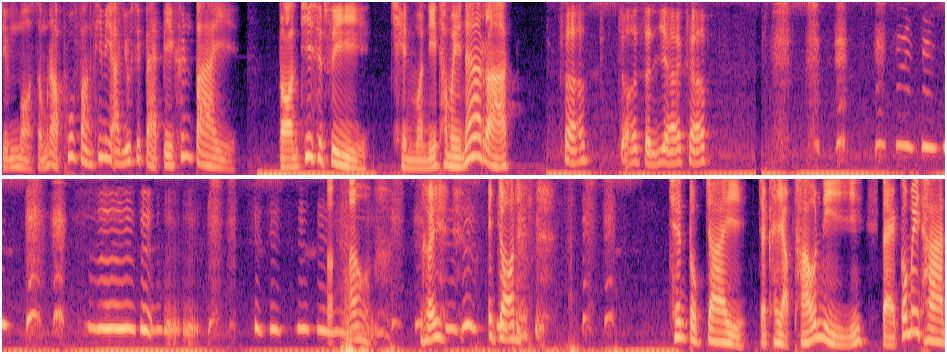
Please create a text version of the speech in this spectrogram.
จึงเหมาะสำหรับผู้ฟังที่มีอายุ 18 ปีขึ้นไป ตอนที่ 14 เช่นวันนี้ทำไมน่ารัก ครับ จอสัญญาครับ เอ้า เฮ้ย ไอ้จอน เช่นตกใจจะขยับเท้าหนี แต่ก็ไม่ทัน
